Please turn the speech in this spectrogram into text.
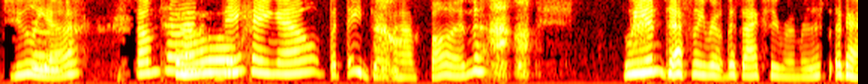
Julia. Sometimes Wow. they hang out, but they don't have fun." Leanne definitely wrote this. I actually remember this. Okay.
